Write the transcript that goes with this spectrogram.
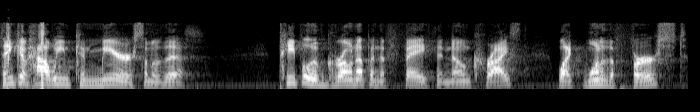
Think of how we can mirror some of this. People who've grown up in the faith and known Christ, like one of the first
